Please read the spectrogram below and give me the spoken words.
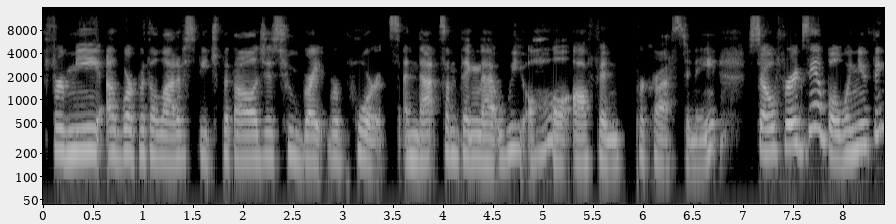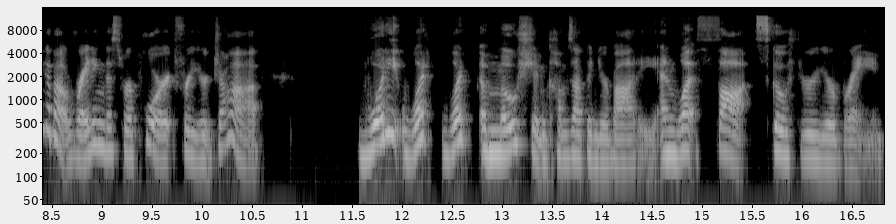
for me, I work with a lot of speech pathologists who write reports, and that's something that we all often procrastinate. So, for example, when you think about writing this report for your job, what do you, what what emotion comes up in your body and what thoughts go through your brain?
